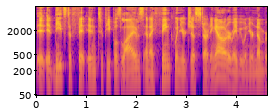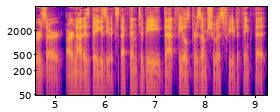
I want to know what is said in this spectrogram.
it, it needs to fit into people's lives. And I think when you're just starting out, or maybe when your numbers are are not as big as you expect them to be, that feels presumptuous for you to think that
